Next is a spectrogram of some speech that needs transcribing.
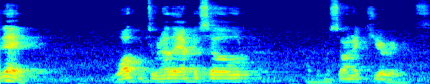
Good day. Welcome to another episode of the Masonic Curators.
